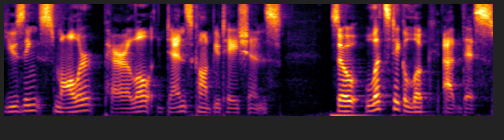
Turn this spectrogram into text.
using smaller, parallel, dense computations. So let's take a look at this.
